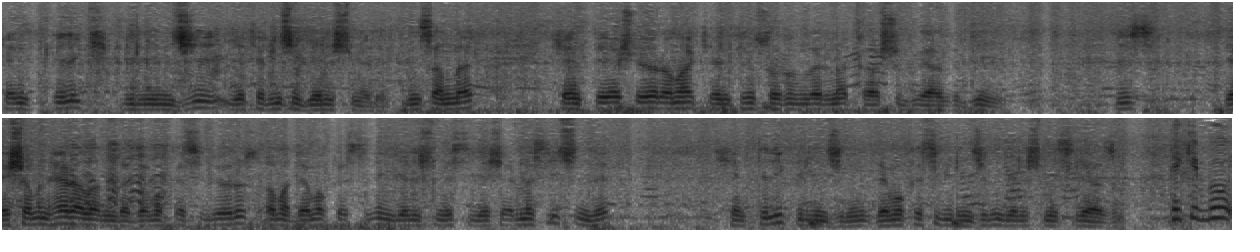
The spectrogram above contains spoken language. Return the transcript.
kentlilik bilinci yeterince gelişmedi. İnsanlar kentte yaşıyor ama kentin sorunlarına karşı duyarlı değil. Biz yaşamın her alanında demokrasi diyoruz ama demokrasinin gelişmesi, yeşermesi için de kentlilik bilincinin, demokrasi bilincinin gelişmesi lazım. Peki bu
